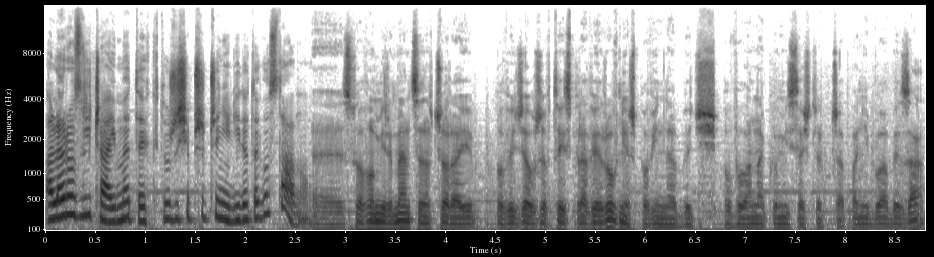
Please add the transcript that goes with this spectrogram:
ale rozliczajmy tych, którzy się przyczynili do tego stanu. E, Sławomir Mencen wczoraj powiedział, że w tej sprawie również powinna być powołana komisja śledcza. Pani byłaby za?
